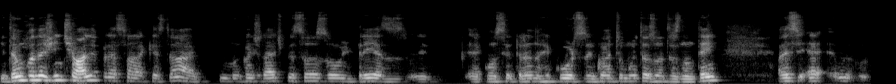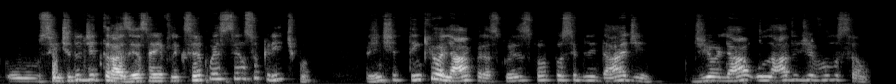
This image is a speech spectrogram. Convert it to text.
Então, quando a gente olha para essa questão, ah, uma quantidade de pessoas ou empresas é, concentrando recursos enquanto muitas outras não têm, mas, é, o, o sentido de trazer essa reflexão é com esse senso crítico. A gente tem que olhar para as coisas com a possibilidade de olhar o lado de evolução.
